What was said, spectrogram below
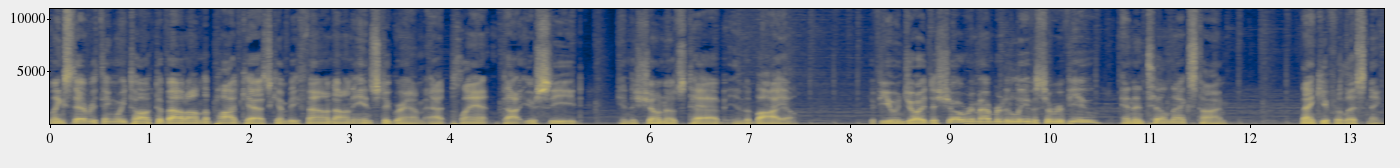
Links to everything we talked about on the podcast can be found on Instagram at plant.yourseed in the show notes tab in the bio. If you enjoyed the show, remember to leave us a review, and until next time, thank you for listening.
